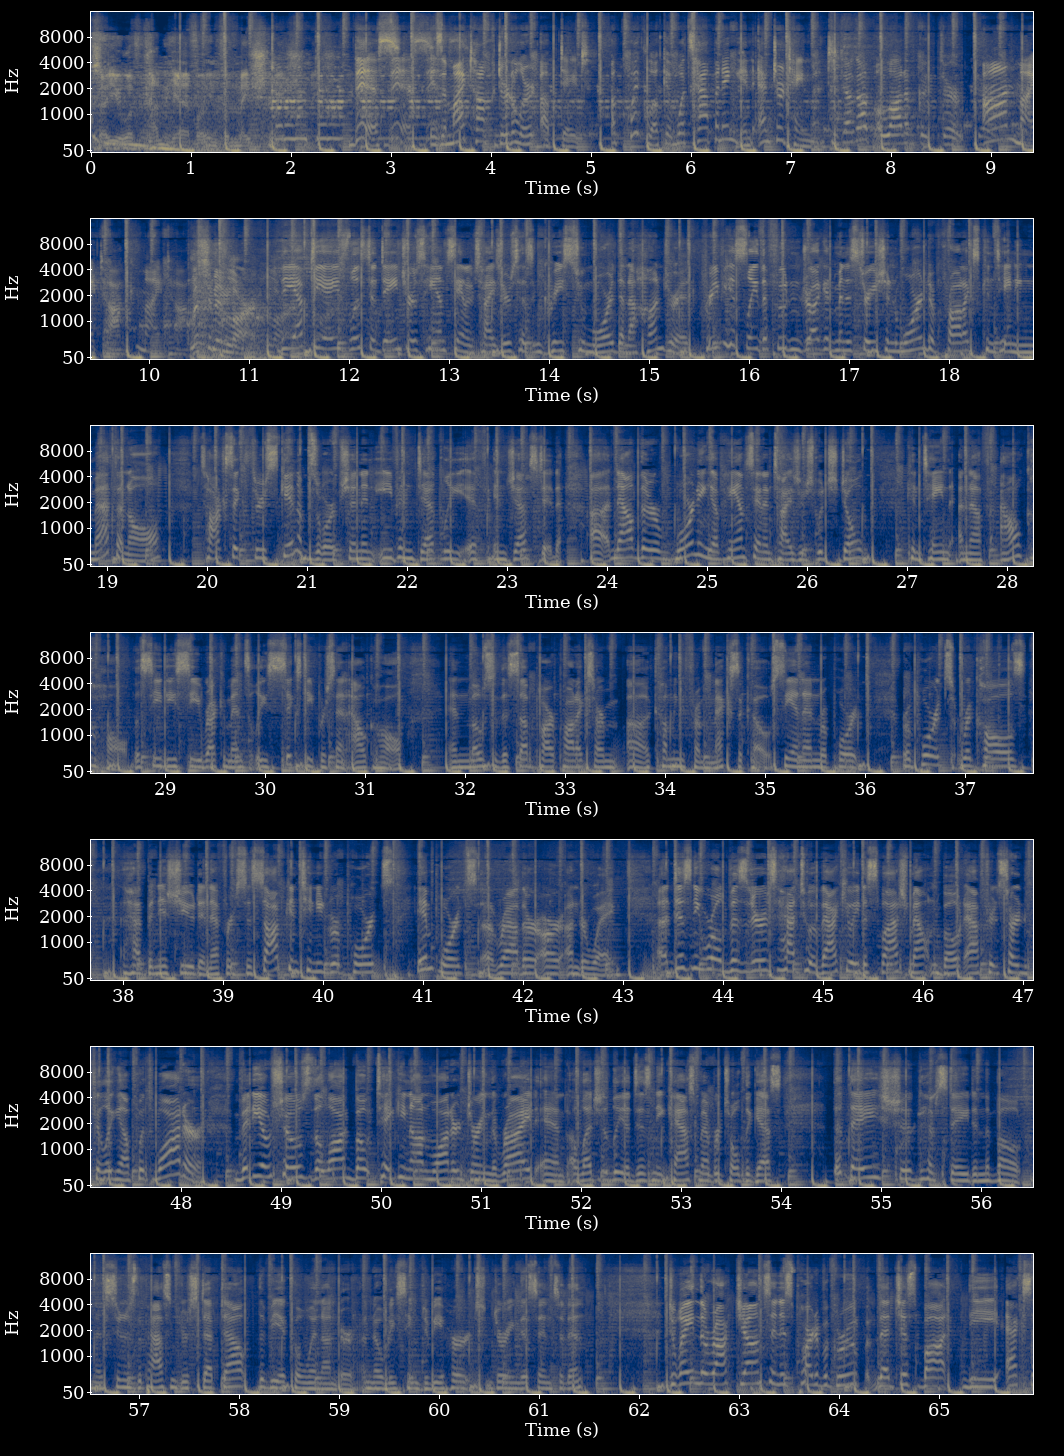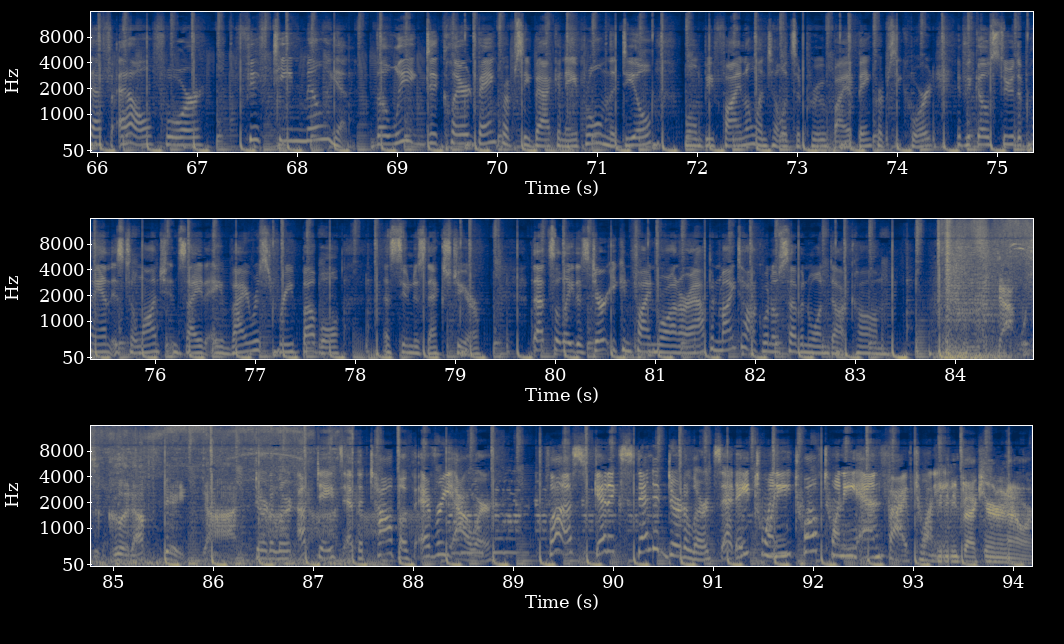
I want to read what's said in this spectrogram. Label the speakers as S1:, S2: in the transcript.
S1: So you have come here for information.
S2: This, is a My Talk Dirt Alert update. A quick look at what's happening in entertainment.
S3: We dug up a lot of good dirt.
S2: On My Talk. My Talk.
S1: Listen and learn.
S4: The FDA's list of dangerous hand sanitizers has increased to more than 100. Previously, the Food and Drug Administration warned of products containing methanol, toxic through skin absorption, and even deadly if ingested. Uh, now they're warning of hand sanitizers which don't contain enough alcohol. The CDC recommends at least 60% alcohol, and most of the subpar products are uh, coming from Mexico. CNN report reports recalls have been issued, and efforts to stop continued reports imports uh, rather are underway. Uh, Disney World visitors had to evacuate a Splash Mountain boat after it started filling up with water. Video shows the log boat taking on water during the ride, and allegedly a Disney cast member told the guests that they should have stayed in the boat. And as soon as the passengers stepped out, the vehicle went under, and nobody seemed to be hurt during this incident. Dwayne The Rock Johnson is part of a group that just bought the XFL for 15 million. The league declared bankruptcy back in April and the deal won't be final until it's approved by a bankruptcy court. If it goes through, the plan is to launch inside a virus-free bubble as soon as next year. That's the latest dirt. You can find more on our app and mytalk1071.com.
S5: That was a good update, Don.
S2: Dirt Alert updates at the top of every hour. Plus, get extended Dirt Alerts at 820, 1220, and 520.
S1: Meet back here in an hour.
